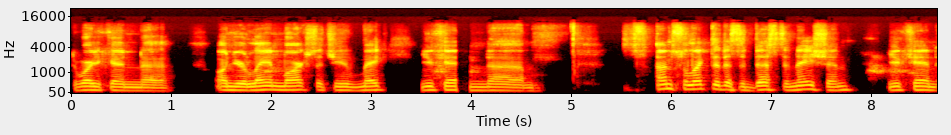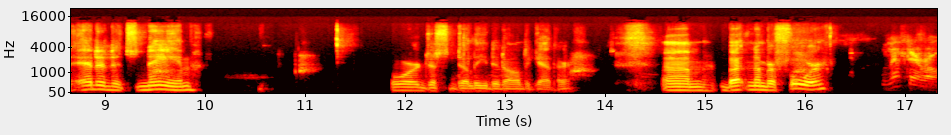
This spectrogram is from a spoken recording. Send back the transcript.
to where you can, uh, on your landmarks that you make, you can um, unselect it as a destination. You can edit its name or just delete it altogether. Um, button number four Left arrow.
